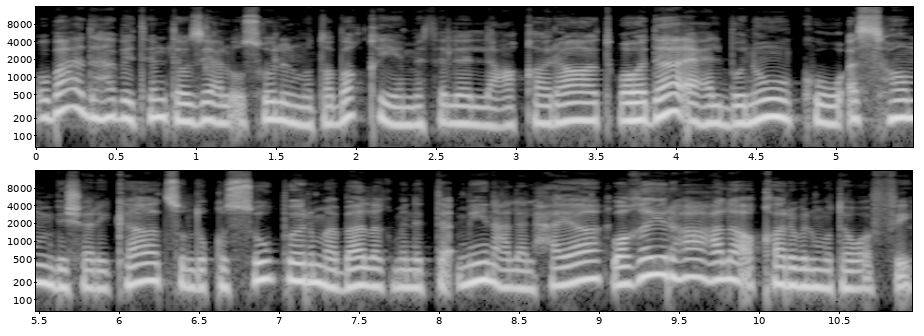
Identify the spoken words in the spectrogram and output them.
وبعدها بيتم توزيع الأصول المتبقية مثل العقارات وودائع البنوك وأسهم بشركات صندوق السوبر مبالغ من التأمين على الحياة وغيرها على أقارب المتوفي.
